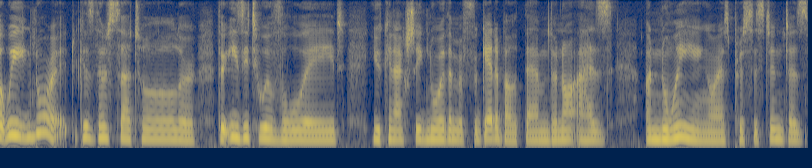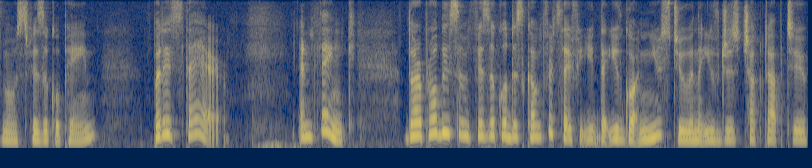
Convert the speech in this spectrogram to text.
But we ignore it because they're subtle or they're easy to avoid. You can actually ignore them or forget about them. They're not as annoying or as persistent as most physical pain, but it's there. And think there are probably some physical discomforts that, you, that you've gotten used to and that you've just chucked up to,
